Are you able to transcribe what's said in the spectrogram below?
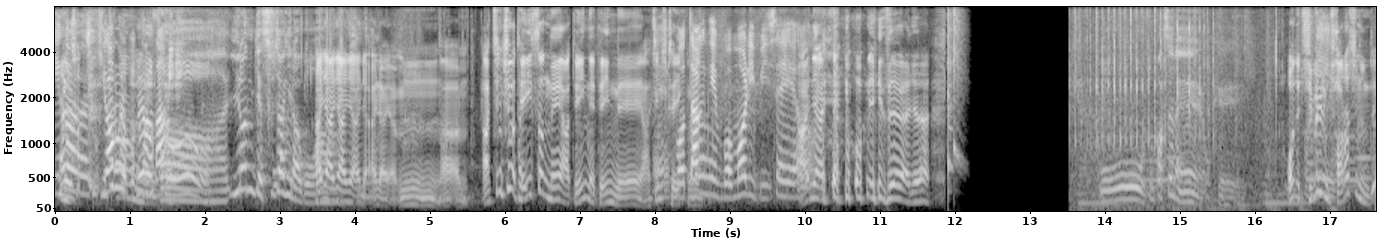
이거 기억을 못한다? 아 이런 게 수장이라고. 아니 아, 아니 아니 아니 아니 아니. 음, 음, 아, 음. 아 친추가 돼 있었네. 아 돼 있네 돼 있네. 아 친추 돼 네, 있구나. 머장님 머머리 미세요. 아니 아니 머머리 있어가 아니라. 오 좀 빡세네. 오케이. 어 근데 지벨님 잘하시는데?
